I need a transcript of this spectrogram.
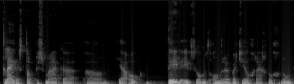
kleine stapjes maken. Um, ja, ook delen eventueel met anderen wat je heel graag wil gaan doen.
